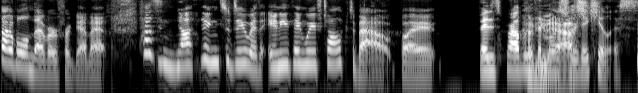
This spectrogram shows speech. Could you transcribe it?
I will never forget it. Has nothing to do with anything we've talked about, but but it's probably Have the most asked- ridiculous.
